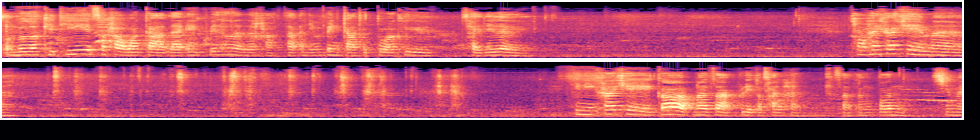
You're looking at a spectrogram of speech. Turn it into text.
สมมติเราคิดที่สภาวะการและเอควิเท่านั้นนะคะ แต่อันนี้มันเป็นการทุกตัวคือใช้ได้เลยเขาให้ค่า K มาทีนี้ค่า K ก็มาจากผลิตภัณฑ์หันสารตั้งต้นใช่ไหม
